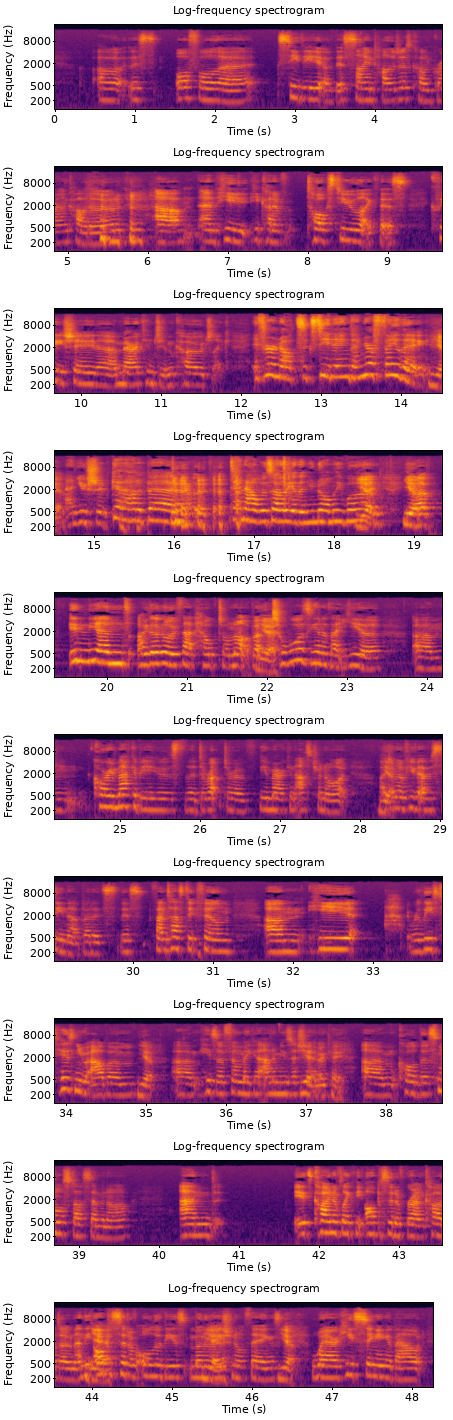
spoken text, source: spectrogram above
uh, this awful uh, CD of this Scientologist called Grant Cardone, um, and he he kind of talks to you like this cliched uh, American gym coach, like if you're not succeeding, then you're failing, yeah, and you should get out of bed you know, ten hours earlier than you normally would. Yeah. And, yeah, uh, in the end, I don't know if that helped or not, but Yeah. towards the end of that year, um, Cory McAbee, who's the director of The American Astronaut, I Yeah. don't know if you've ever seen that, but it's this fantastic film. Um, he released his new album. yeah, Um, he's a filmmaker and a musician yeah. Okay. um, called the Small Star Seminar, and it's kind of like the opposite of Grant Cardone and the Yeah. opposite of all of these motivational things Yeah, where he's singing about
